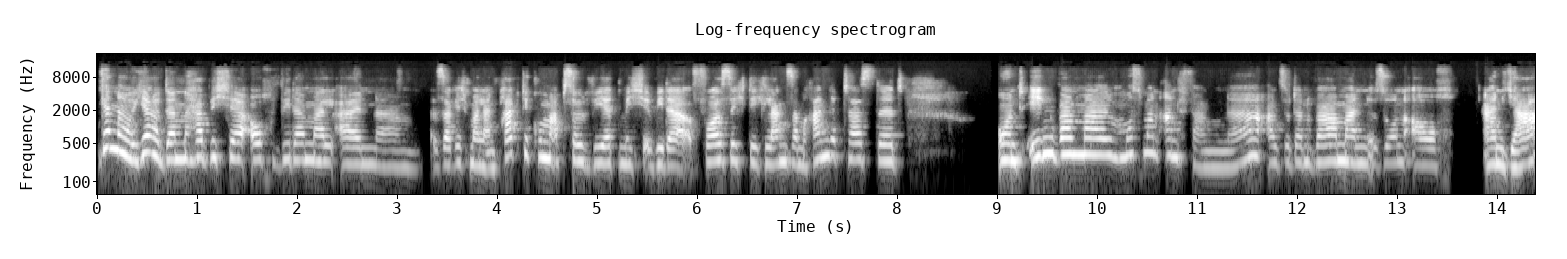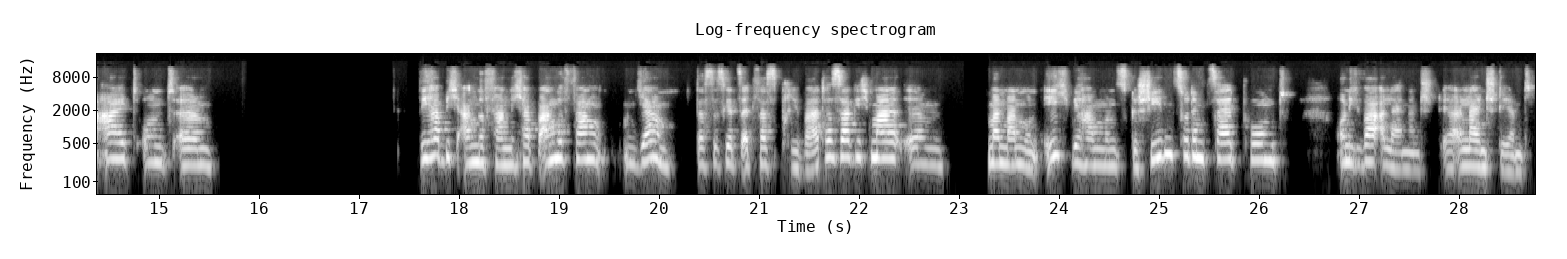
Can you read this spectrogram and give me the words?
Genau, ja, dann habe ich ja auch wieder mal ein, ähm, sage ich mal, ein Praktikum absolviert, mich wieder vorsichtig langsam rangetastet und irgendwann mal muss man anfangen. Ne? Also dann war mein Sohn auch ein Jahr alt und ähm, wie habe ich angefangen? Ich habe angefangen, ja, das ist jetzt etwas privater, sage ich mal. Ähm, mein Mann und ich, wir haben uns geschieden zu dem Zeitpunkt und ich war allein, äh, alleinstehend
